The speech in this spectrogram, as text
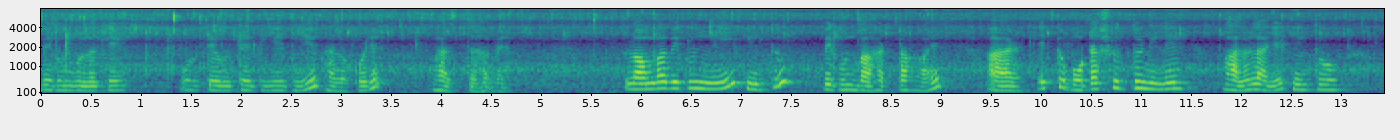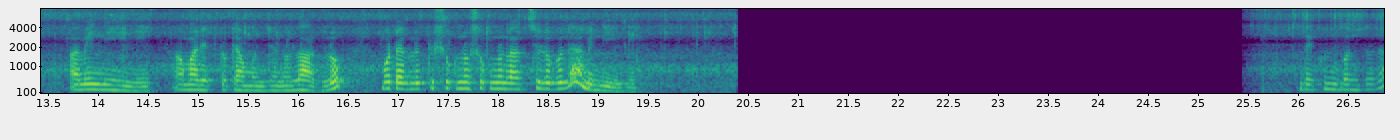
বেগুনগুলোকে উল্টে উল্টে দিয়ে দিয়ে ভালো করে ভাজতে হবে। লম্বা বেগুন নিয়ে কিন্তু বেগুন বাহারটা হয়। আর একটু মোটা শুদ্ধ নিলে ভালো লাগে, কিন্তু আমি নিয়ে নিই আমার একটু কেমন যেন লাগল। মোটাগুলো একটু শুকনো শুকনো লাগছিল বলে আমি নিয়ে নিই দেখুন বন্ধুরা,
